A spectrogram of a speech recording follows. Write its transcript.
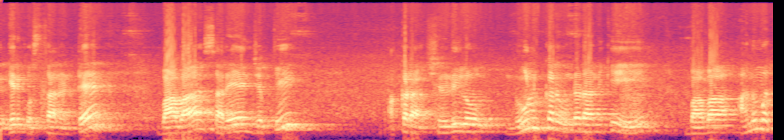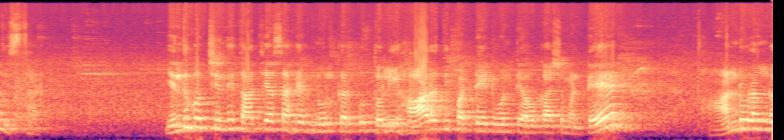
దగ్గరికి వస్తానంటే బాబా సరే అని చెప్పి అక్కడ షిరిడీలో నూల్కర్ ఉండడానికి బాబా అనుమతిస్తాడు ఎందుకు వచ్చింది తాత్యా సాహెబ్ నూల్కర్కు తొలి హారతి పట్టేటువంటి అవకాశం అంటే పాండురంగ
